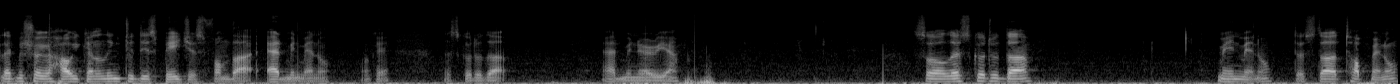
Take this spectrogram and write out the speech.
let me show you how you can link to these pages from the admin menu okay? Let's go to the admin area. So let's go to the main menu. That's the top menu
